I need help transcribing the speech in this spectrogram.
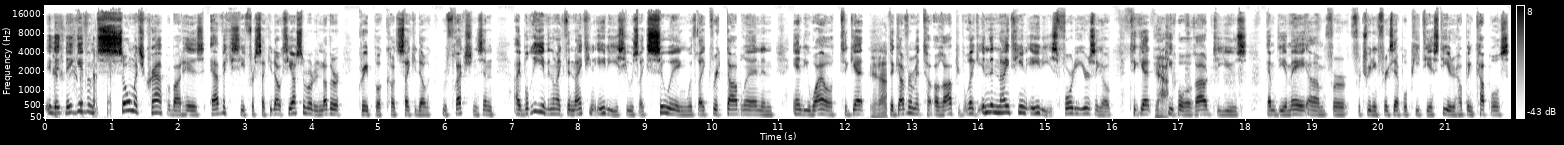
they, they give him so much crap about his advocacy for psychedelics. He also wrote another great book called Psychedelic Reflections. And I believe in like the 1980s, he was like suing with like Rick Doblin and Andy Weil to get yeah. the government to allow people, like in the 1980s, 40 years ago, to get yeah. people allowed to use MDMA um, for, for treating, for example, PTSD or helping couples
